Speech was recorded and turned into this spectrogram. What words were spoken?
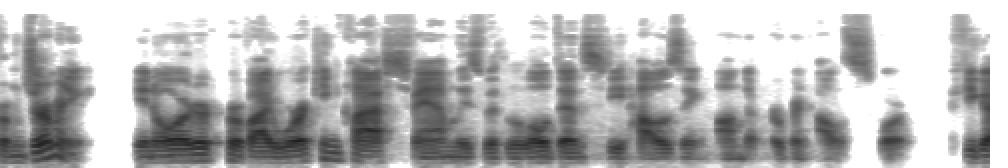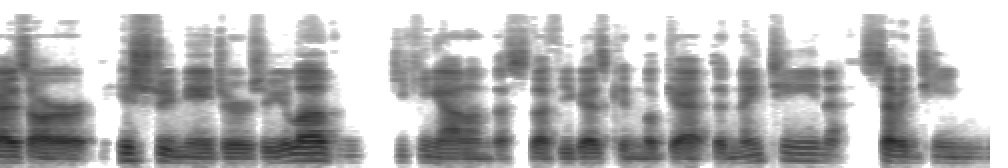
from Germany in order to provide working class families with low density housing on the urban outskirts. If you guys are history majors or you love geeking out on this stuff, you guys can look at the 1917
